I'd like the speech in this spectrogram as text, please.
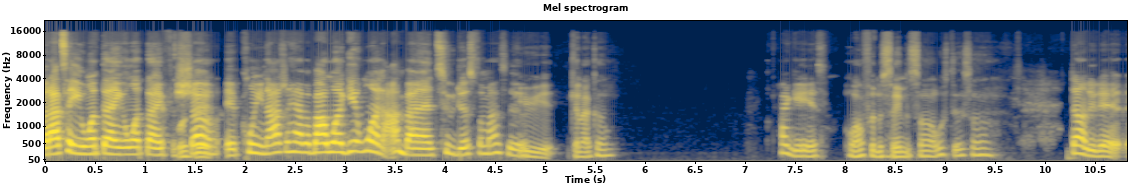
But I tell you one thing and one thing for What's sure. that? If Queen Naija have about one get one, I'm buying two just for myself. Period. Can I come? I guess. Oh, I'm finna sing the song. What's that song? Don't do that.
